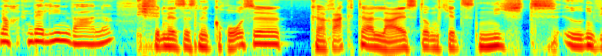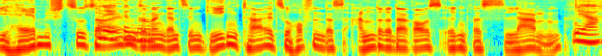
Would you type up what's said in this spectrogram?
noch in Berlin war. Ne? Ich finde, es ist eine große Charakterleistung jetzt nicht irgendwie hämisch zu sein, Nee, genau. sondern ganz im Gegenteil zu hoffen, dass andere daraus irgendwas lernen. Ja.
